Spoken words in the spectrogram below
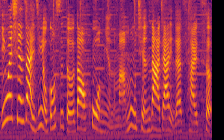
因为现在已经有公司得到豁免了嘛，目前大家也在猜测，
